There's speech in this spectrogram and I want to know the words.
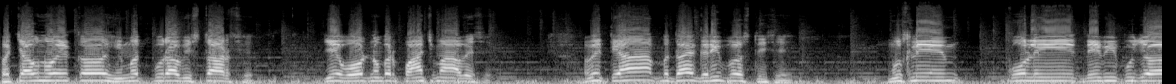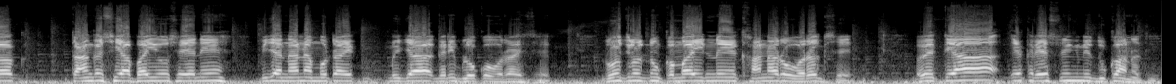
ભચાઉનો એક હિંમતપુરા વિસ્તાર છે, જે વોર્ડ નંબર પાંચમાં આવે છે. હવે ત્યાં બધા ગરીબ વસ્તી છે. મુસ્લિમ, કોલી, દેવી પૂજક, કાંગસિયા ભાઈઓ છે અને બીજા નાના મોટા એક બીજા ગરીબ લોકો રહે છે. રોજ રોજનું કમાઈને ખાનારો વર્ગ છે. હવે ત્યાં એક રેસલિંગની દુકાન હતી.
